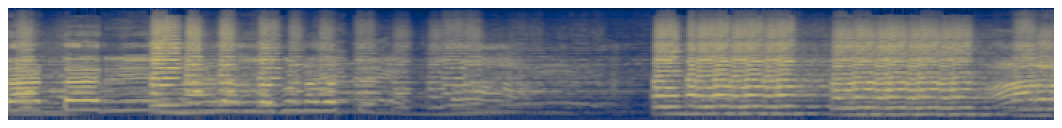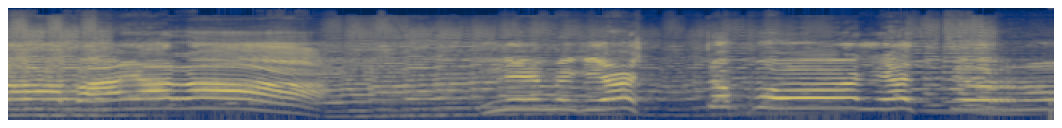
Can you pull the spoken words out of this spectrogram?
ಟಾಟರಿ ನಾಳೆಲ್ಲ ಗುಣ ಬರ್ತೀನಿ ಬಾಯಾರ ನಿಮಗೆ ಎಷ್ಟು ಫೋನ್ ಎತ್ತಿದ್ರು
